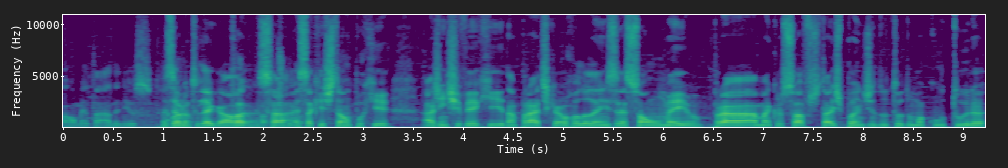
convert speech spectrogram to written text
aumentada nisso. Mas é Agora, muito legal fala- fala, essa, essa questão, porque a gente vê que na prática o HoloLens é só um meio para a Microsoft estar expandindo toda uma cultura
